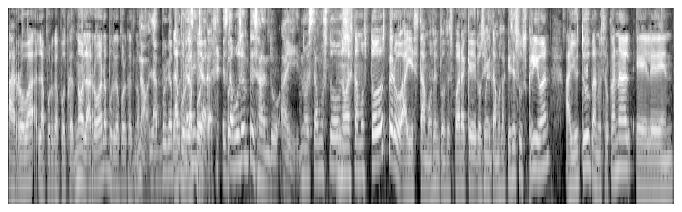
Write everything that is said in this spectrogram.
arroba la purga podcast. No, la arroba la purga podcast no. No, la Purga La Podcast, Purga y ya. Podcast. Estamos empezando ahí, no estamos todos... No estamos todos, pero ahí estamos. Entonces, para que los Bueno. invitamos a que se suscriban a YouTube, a nuestro canal, eh, le den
